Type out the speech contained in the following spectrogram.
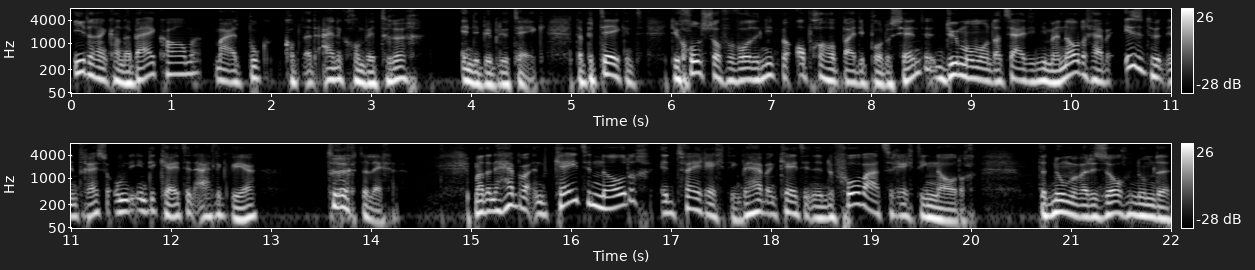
iedereen kan erbij komen, maar het boek komt uiteindelijk gewoon weer terug in de bibliotheek. Dat betekent, die grondstoffen worden niet meer opgehoopt bij die producenten. Du moment dat zij die niet meer nodig hebben, is het hun interesse om die in die keten eigenlijk weer terug te leggen. Maar dan hebben we een keten nodig in twee richtingen. We hebben een keten in de voorwaartse richting nodig. Dat noemen we de zogenoemde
